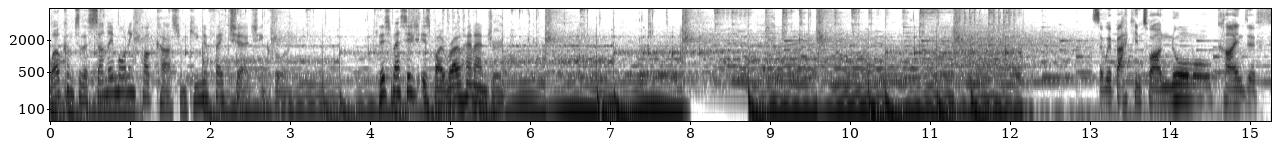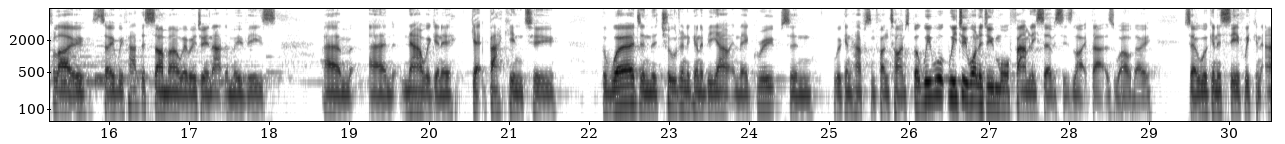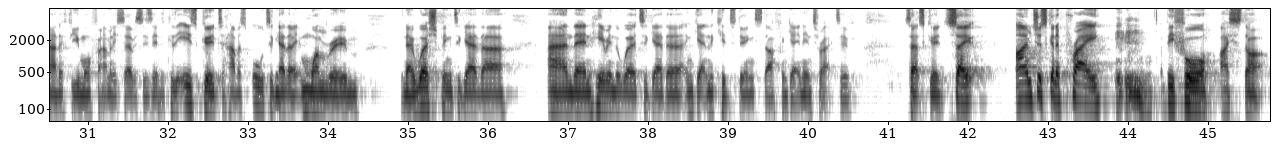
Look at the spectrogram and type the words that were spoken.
Welcome to the Sunday morning podcast from Kingdom Faith Church in Crawley. This message is by Rohan Andrew. So we're back into our normal kind of flow. So we've had the summer where we're doing that at the movies, um, and now we're going to get back into the Word, and the children are going to be out in their groups, and we're going to have some fun times. But we we do want to do more family services like that as well, though. So we're going to see if we can add a few more family services in because it is good to have us all together in one room, you know, worshiping together, and then hearing the Word together, and getting the kids doing stuff and getting interactive. So that's good. So I'm just going to pray before I start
